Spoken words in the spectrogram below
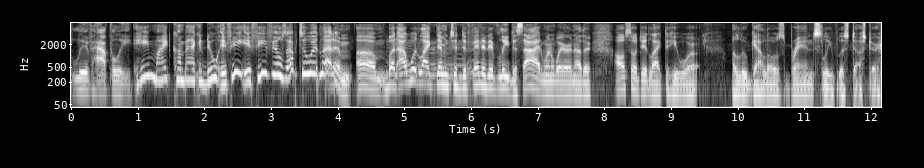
live happily. He might come back and do if he if he feels up to it, let him. Um, but I would like them to definitively decide one way or another. Also, did like that he wore a Luke Gallows brand sleeveless duster.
